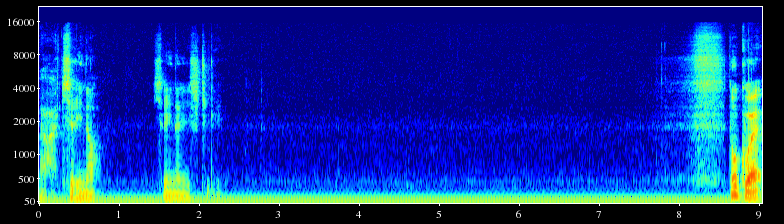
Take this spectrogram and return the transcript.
ah, Kirina. Kirina est stylée. Donc ouais.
